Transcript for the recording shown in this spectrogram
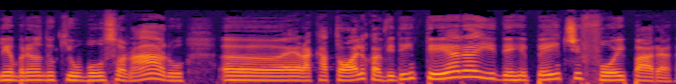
Lembrando que o Bolsonaro uh, era católico a vida inteira e, de repente, foi para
